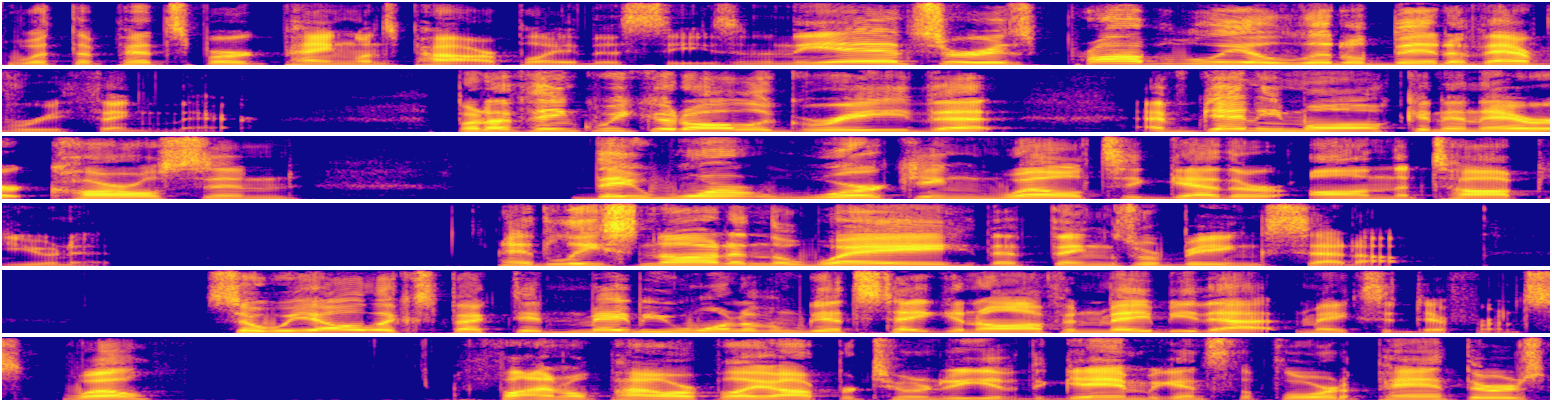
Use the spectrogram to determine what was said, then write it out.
with the Pittsburgh Penguins power play this season. And the answer is probably a little bit of everything there. But I think we could all agree that Evgeny Malkin and Erik Karlsson, they weren't working well together on the top unit. At least not in the way that things were being set up. So we all expected maybe one of them gets taken off and maybe that makes a difference. Well, final power play opportunity of the game against the Florida Panthers.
